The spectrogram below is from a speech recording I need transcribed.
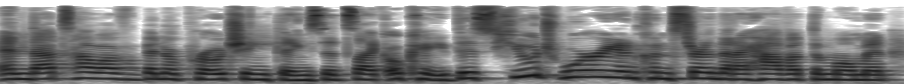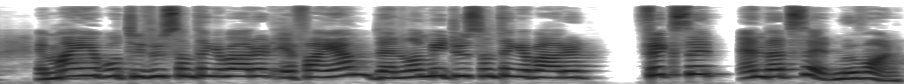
And that's how I've been approaching things. It's like, okay, this huge worry and concern that I have at the moment, am I able to do something about it? If I am, then let me do something about it, fix it, and that's it, move on.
